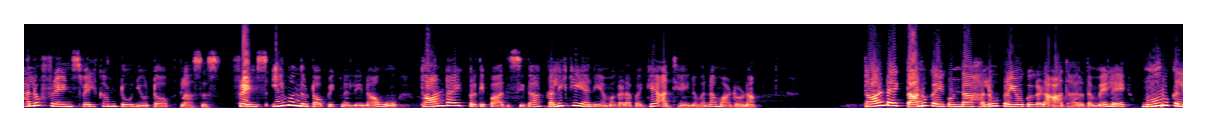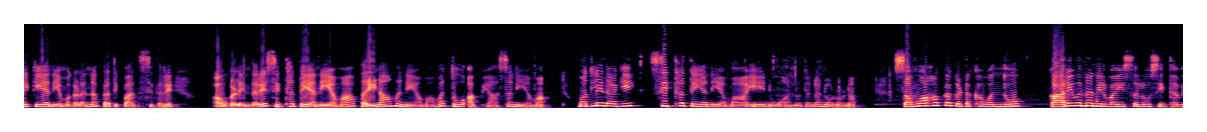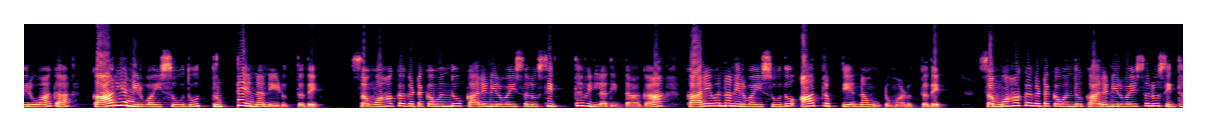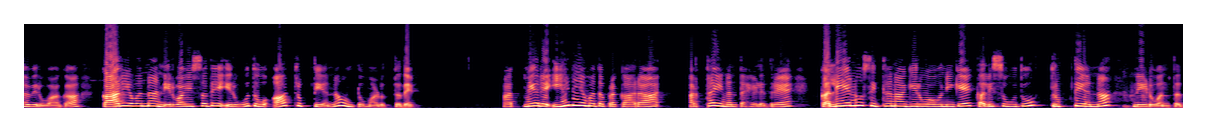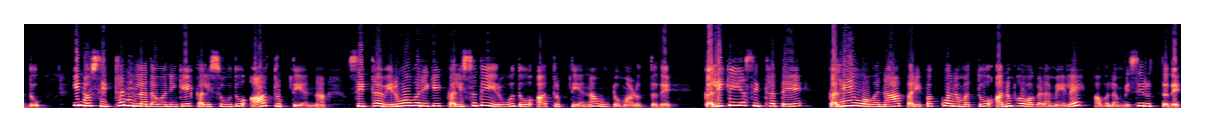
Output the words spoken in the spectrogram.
Hello friends welcome to new top classes friends ಈ ಒಂದು ಟಾಪಿಕ್ನಲ್ಲಿ ನಾವು ಥಾರ್ಡೈಕ್ ಪ್ರತಿಪಾದಿಸಿದ ಕಲಿಕೆಯ ನಿಯಮಗಳ ಬಗ್ಗೆ ಅಧ್ಯಯನವನ್ನ ಮಾಡೋಣ. ಥಾರ್ಡೈಕ್ ತಾನು ಕೈಗೊಂಡ ಹಲವು ಪ್ರಯೋಗಗಳ ಆಧಾರದ ಮೇಲೆ ಮೂರು ಕಲಿಕೆಯ ನಿಯಮಗಳನ್ನು ಪ್ರತಿಪಾದಿಸಿದರೆ. ಅವುಗಳೆಂದರೆ ಸಿದ್ಧತೆಯ ನಿಯಮ, ಪರಿಣಾಮ ನಿಯಮ ಮತ್ತು ಅಭ್ಯಾಸ ನಿಯಮ. ಮೊದಲನೇದಾಗಿ ಸಿದ್ಧತೆಯ ನಿಯಮ ಏನು ಅನ್ನೋದನ್ನ ನೋಡೋಣ. ಸಂವಾಹಕ ಘಟಕವೊಂದು ಕಾರ್ಯವನ್ನ ನಿರ್ವಹಿಸಲು ಸಿದ್ಧವಿರುವಾಗ ಕಾರ್ಯನಿರ್ವಹಿಸುವುದು ತೃಪ್ತಿಯನ್ನ ನೀಡುತ್ತದೆ. ಸಂವಾಹಕ ಘಟಕವೊಂದು ಕಾರ್ಯನಿರ್ವಹಿಸಲು ಸಿದ್ಧವಿಲ್ಲದಿದ್ದಾಗ ಕಾರ್ಯವನ್ನ ನಿರ್ವಹಿಸುವುದು ಅತೃಪ್ತಿಯನ್ನ ಉಂಟು ಮಾಡುತ್ತದೆ ಸಂವಾಹಕ ಘಟಕವೊಂದು ಕಾರ್ಯನಿರ್ವಹಿಸಲು ಸಿದ್ಧವಿರುವಾಗ ಕಾರ್ಯವನ್ನ ನಿರ್ವಹಿಸದೇ ಇರುವುದು ಅತೃಪ್ತಿಯನ್ನ ಉಂಟು ಮಾಡುತ್ತದೆ ಆತ್ಮೀಯರೇ, ಈ ನಿಯಮದ ಪ್ರಕಾರ ಅರ್ಥ ಏನಂತ ಹೇಳಿದ್ರೆ ಕಲಿಯಲು ಸಿದ್ಧನಾಗಿರುವವನಿಗೆ ಕಲಿಸುವುದು ತೃಪ್ತಿಯನ್ನ ನೀಡುವಂಥದ್ದು. ಇನ್ನು ಸಿದ್ಧನಿಲ್ಲದವನಿಗೆ ಕಲಿಸುವುದು ಆ ತೃಪ್ತಿಯನ್ನ. ಸಿದ್ಧವಿರುವವರಿಗೆ ಕಲಿಸದೇ ಇರುವುದು ಆ ತೃಪ್ತಿಯನ್ನ ಉಂಟು ಮಾಡುತ್ತದೆ ಕಲಿಕೆಯ ಸಿದ್ಧತೆ ಕಲಿಯುವವನ ಪರಿಪಕ್ವನ ಮತ್ತು ಅನುಭವಗಳ ಮೇಲೆ ಅವಲಂಬಿಸಿರುತ್ತದೆ.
